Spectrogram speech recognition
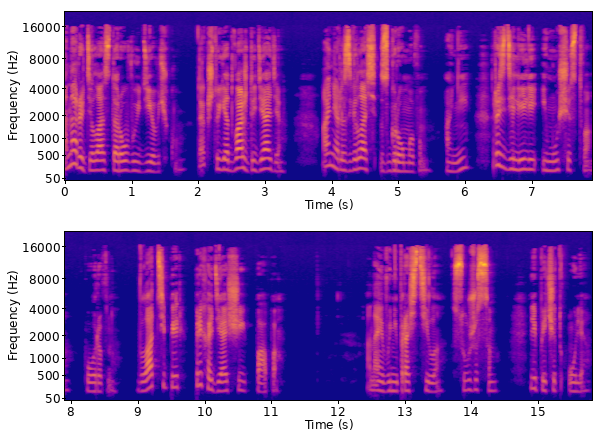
Она родила здоровую девочку, так что я дважды дядя, Аня развелась с Громовым. Они разделили имущество поровну. Влад теперь приходящий папа. Она его не простила, с ужасом лепечет Оля.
